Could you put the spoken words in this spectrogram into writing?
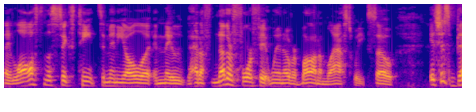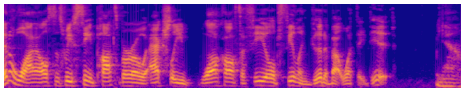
They lost on the sixteenth to Mineola, and they had another forfeit win over Bonham last week. So. It's just been a while since we've seen Pottsboro actually walk off the field feeling good about what they did. Yeah.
